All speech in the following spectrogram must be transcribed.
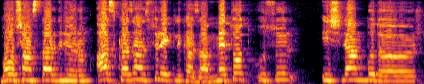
Bol şanslar diliyorum. Az kazan sürekli kazan. Metot, usul, işlem budur.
